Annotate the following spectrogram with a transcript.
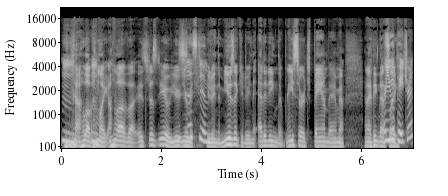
Hmm. I love. I'm like, I love that. It's just you. You're It's you're, you're doing the music. You're doing the editing, the research. Bam, bam, bam. And I think that's Are you like a patron?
